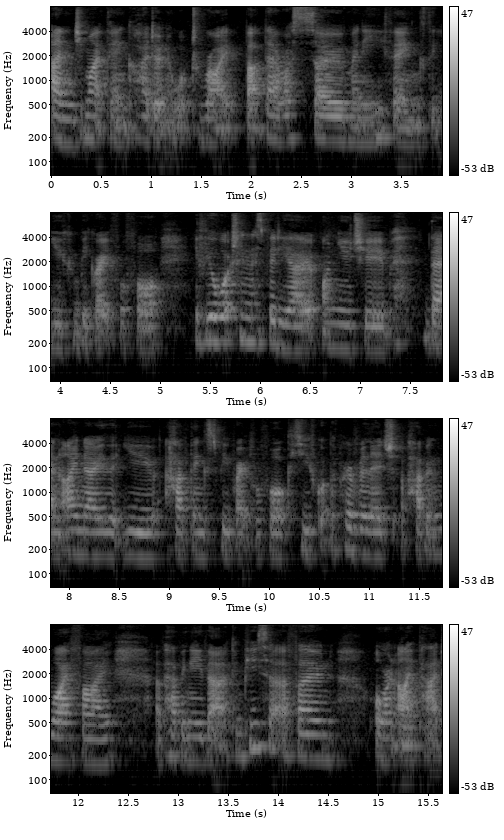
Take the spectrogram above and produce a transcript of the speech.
And you might think, oh, I don't know what to write, but there are so many things that you can be grateful for. If you're watching this video on YouTube, then I know that you have things to be grateful for because you've got the privilege of having Wi Fi, of having either a computer, a phone, or an iPad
